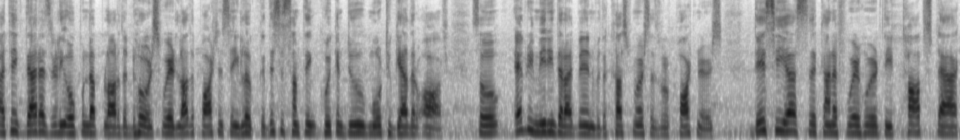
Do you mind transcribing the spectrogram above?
I think that has really opened up a lot of the doors where a lot of partners saying, look, this is something we can do more together off. So every meeting that I've been with the customers as well as partners, they see us uh, kind of where we're the top stack,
